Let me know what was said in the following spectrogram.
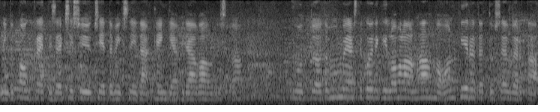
niin konkreettiseksi syyksi, että miksi niitä kenkiä pitää valmistaa. Mutta tuota, mun mielestä kuitenkin Lolan hahmo on kirjoitettu sen verran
